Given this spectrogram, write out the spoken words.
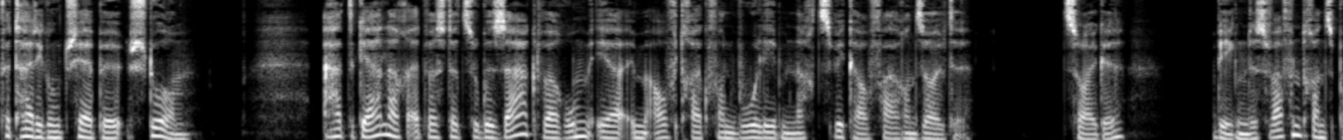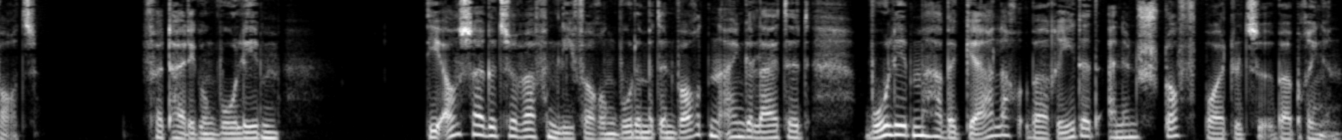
Verteidigung Zschäpe, Sturm. Hat Gerlach etwas dazu gesagt, warum er im Auftrag von Wohleben nach Zwickau fahren sollte? Zeuge wegen des Waffentransports. Verteidigung Wohleben Die Aussage zur Waffenlieferung wurde mit den Worten eingeleitet, Wohleben habe Gerlach überredet, einen Stoffbeutel zu überbringen.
